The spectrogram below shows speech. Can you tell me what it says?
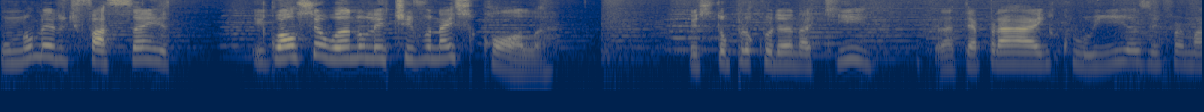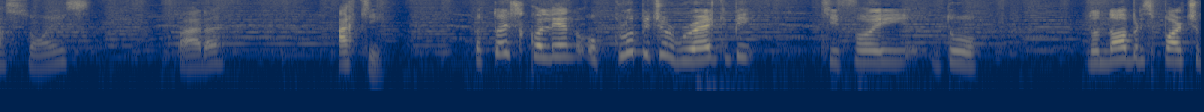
um número de façanhas igual ao seu ano letivo na escola. Eu estou procurando aqui, até para incluir as informações para aqui. Eu estou escolhendo o clube de rugby, que foi do, do nobre esporte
